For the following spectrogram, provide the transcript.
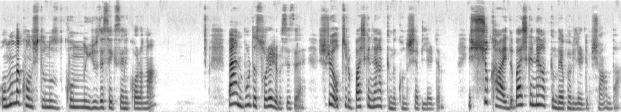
Onunla konuştuğunuz konunun %80'i korona. Ben burada sorarım size. Şuraya oturup başka ne hakkında konuşabilirdim? E şu kaydı başka ne hakkında yapabilirdim şu anda?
